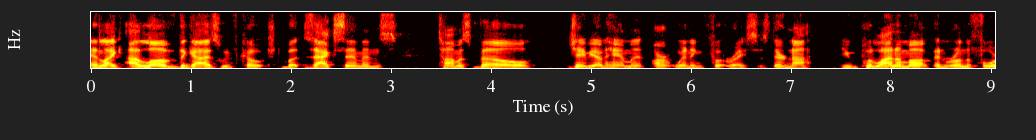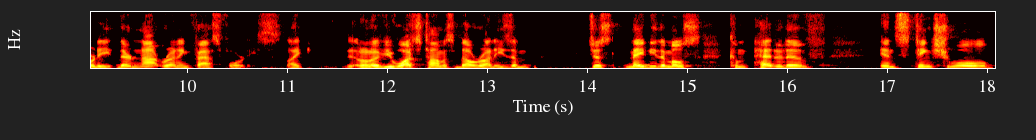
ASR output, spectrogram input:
And like i love the guys we've coached but zach simmons thomas bell javion Hamlet aren't winning foot races. They're not. You put line them up and run the 40 they're not running fast 40s like i don't know if you watch thomas bell run. He's a just maybe the most competitive instinctual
